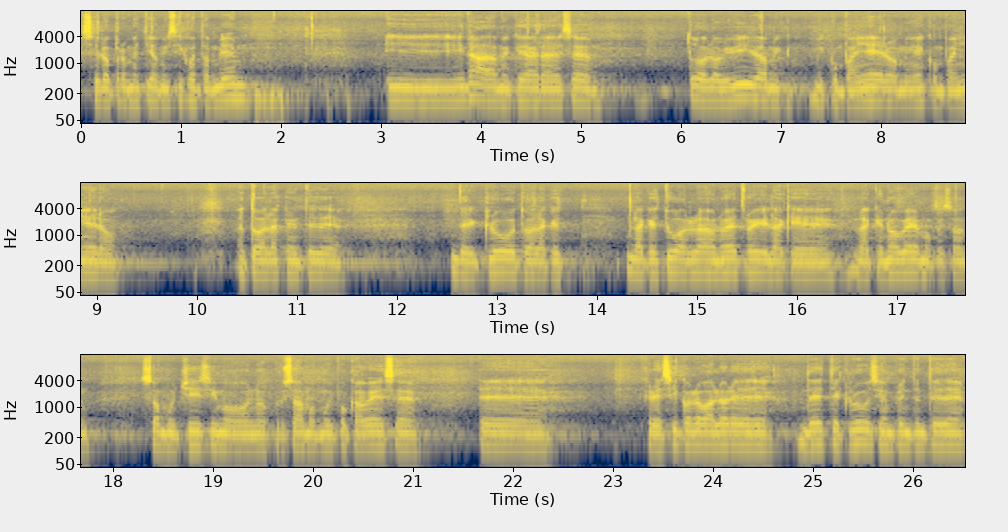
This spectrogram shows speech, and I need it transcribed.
se lo prometí a mis hijos también. Y nada, me queda agradecer todo lo vivido, a mi- mis compañeros, mis ex compañeros, a toda la gente de, del club, toda la que, la que estuvo al lado nuestro y la que, la que no vemos, que son, son muchísimos, nos cruzamos muy pocas veces. Eh, crecí con los valores de, este club, siempre intenté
